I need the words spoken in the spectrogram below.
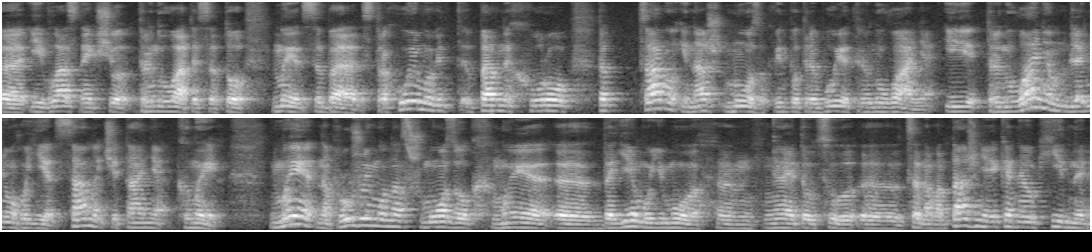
Е, І власне, якщо тренуватися, то ми себе страхуємо від певних хвороб. Так само і наш мозок він потребує тренування, і тренуванням для нього є саме читання книг. Ми напружуємо наш мозок, ми е, даємо йому е, знаєте, оцю, е, це навантаження, яке необхідне.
